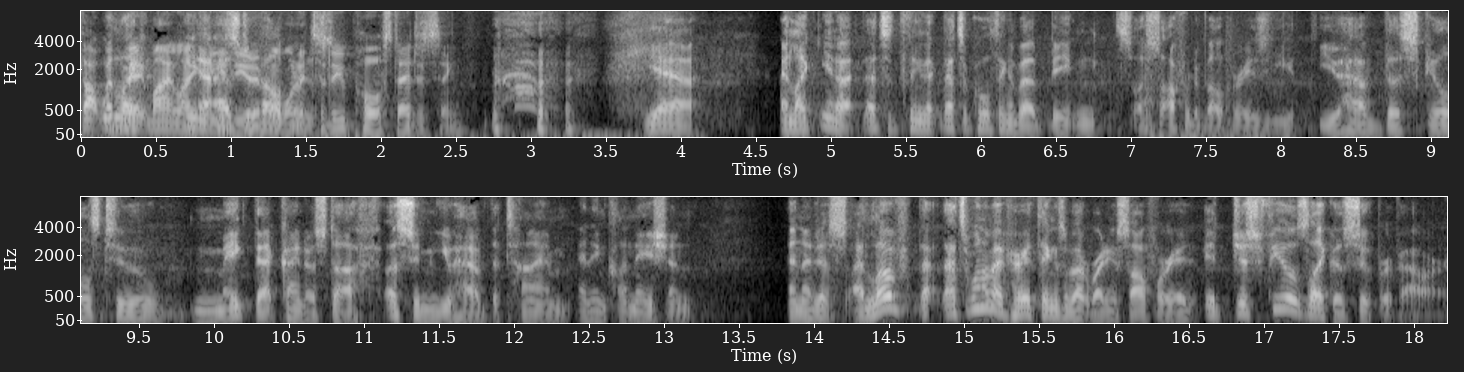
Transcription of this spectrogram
That would But, like, make my life you know, easier if I wanted to do post editing. Yeah, and like you know, that's the thing. That, that's a cool thing about being a software developer is you you have the skills to make that kind of stuff, assuming you have the time and inclination. And I just I love that, that's one of my favorite things about writing software. It, it just feels like a superpower.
